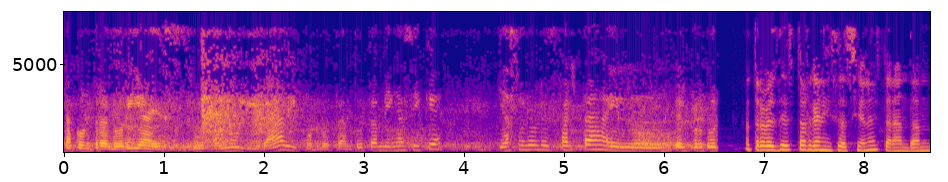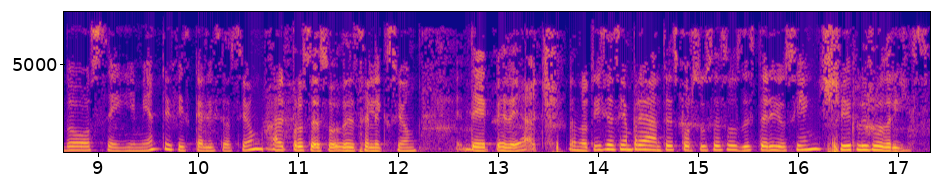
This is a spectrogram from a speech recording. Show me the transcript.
La Contraloría es una nulidad y por lo tanto también así que ya solo les falta el, el a través de esta organización estarán dando seguimiento y fiscalización al proceso de selección de PDH. La noticia siempre antes por sucesos de Estéreo 100, Shirley Rodríguez.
